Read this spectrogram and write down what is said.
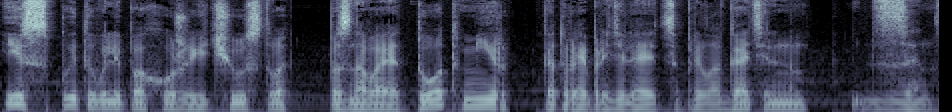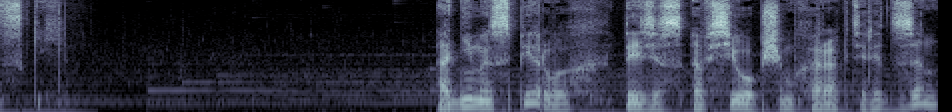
испытывали похожие чувства, познавая тот мир, который определяется прилагательным «дзенский». Одним из первых тезис о всеобщем характере дзен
